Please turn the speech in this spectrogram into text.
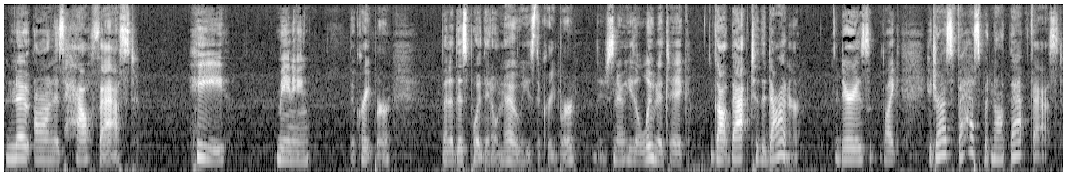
note on is how fast he, meaning the creeper, but at this point they don't know he's the creeper. They just know he's a lunatic. Got back to the diner. And Darius like he drives fast, but not that fast.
